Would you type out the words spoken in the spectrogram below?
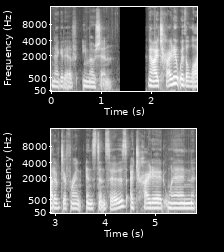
negative emotion. Now, I tried it with a lot of different instances. I tried it when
